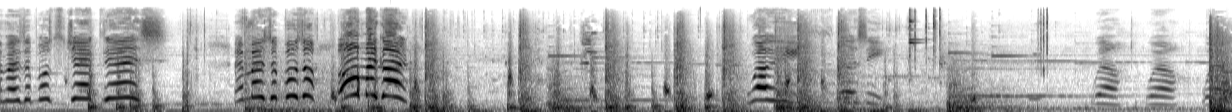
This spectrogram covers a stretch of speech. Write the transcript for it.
Am I supposed to check this? Am I supposed to? Oh my god! Is he? Is he? Where? Where? Where?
